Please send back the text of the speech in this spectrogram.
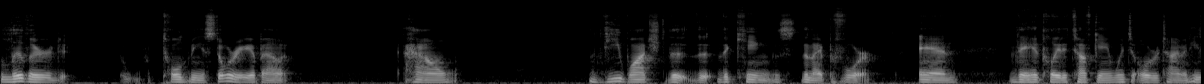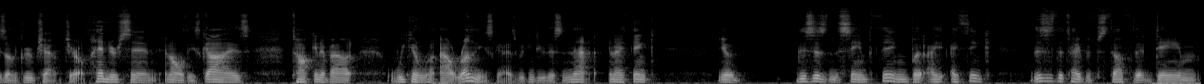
Lillard told me a story about how he watched the, the, the Kings the night before, and they had played a tough game, went to overtime, and he's on the group chat with Gerald Henderson and all these guys talking about we can outrun these guys, we can do this and that. And I think, you know, this isn't the same thing, but I, I think this is the type of stuff that Dame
